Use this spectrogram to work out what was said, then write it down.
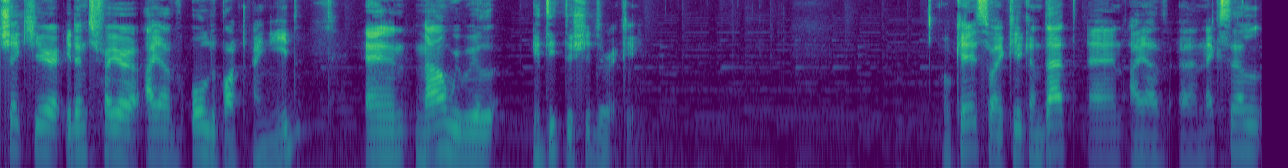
check here identifier, I have all the part I need. And now we will edit the sheet directly. Okay, so I click on that and I have an Excel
